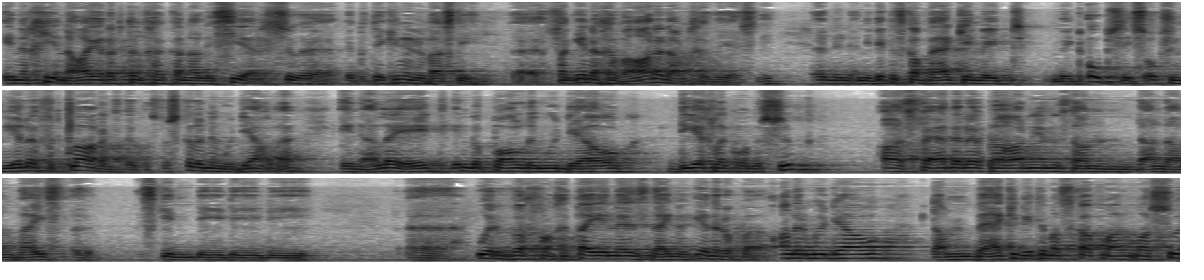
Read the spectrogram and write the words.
energie in daai rigting gekanaliseer. So dit beteken nie dit was nie uh, van enige waarde dan gewees nie. In in, in die wetenskap werk jy met met opsies, opsionele verklaringe, dit was verskillende modelle en hulle het een bepaalde model deeglik ondersoek as verdere waarnemings dan dan dan wys uh, miskien die die die uh oorwig van getuienis dui nou eerder op 'n ander model dan werk jy wetenskap maar maar so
